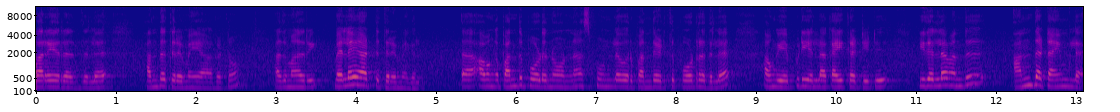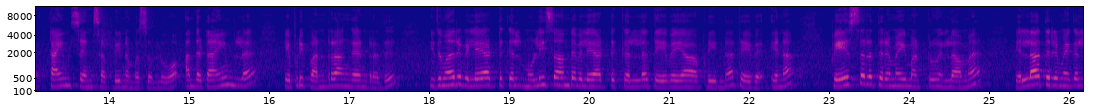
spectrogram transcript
வரைகிறதுல அந்த திறமையாகட்டும். அது மாதிரி விளையாட்டு திறமைகள். அவங்க பந்து போடணுன்னா ஸ்பூனில் ஒரு பந்து எடுத்து போடுறதுல அவங்க எப்படி எல்லாம் கை கட்டிட்டு இதெல்லாம் வந்து அந்த டைமில் டைம் சென்ஸ் அப்படின்னு நம்ம சொல்லுவோம். அந்த டைமில் எப்படி பண்ணுறாங்கன்றது இது மாதிரி விளையாட்டுக்கள் மொழி சார்ந்த விளையாட்டுக்களில் தேவையா அப்படின்னா தேவை. ஏன்னா பேசுகிற திறமை மட்டும் இல்லாமல் எல்லா திறமைகள்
